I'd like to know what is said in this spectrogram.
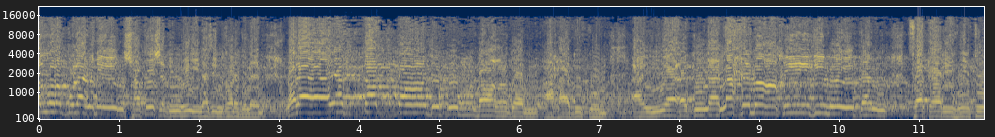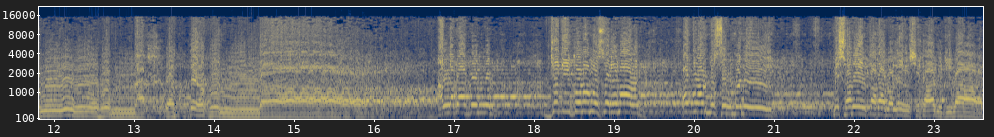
আল্লাহ রাব্বুল আলামিন সাথে সাথে ওহী নাজিল করে দিলেন। আল্লাহ যদি কোনো মুসলমান অপর মুসলমানের পিছনে কথা বলে, সেটা হবে কিবাদ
